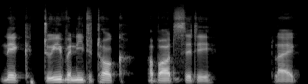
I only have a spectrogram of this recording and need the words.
Nick, do we even need to talk about City? Like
